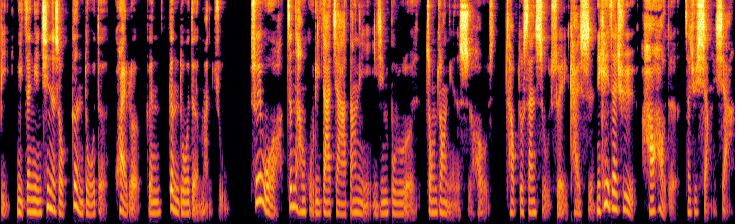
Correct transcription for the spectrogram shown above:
比你在年轻的时候更多的快乐跟更多的满足。所以我真的很鼓励大家，当你已经步入了中壮年的时候，差不多三十五岁开始，你可以再去好好的再去想一下。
